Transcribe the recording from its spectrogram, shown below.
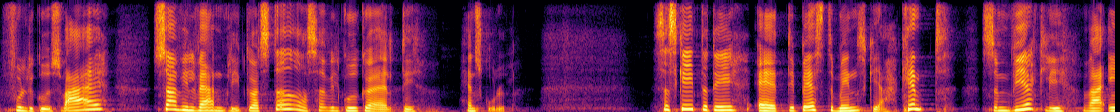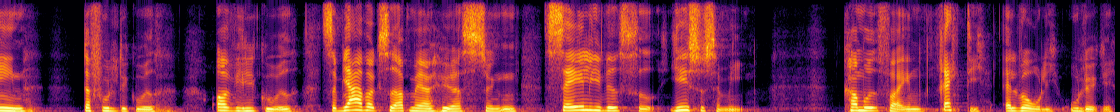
fulgte Guds veje, så ville verden blive et godt sted, og så ville Gud gøre alt det, han skulle. Så skete der det, at det bedste menneske, jeg har kendt, som virkelig var en, der fulgte Gud og ville Gud, som jeg er vokset op med at høre synge, salig vidsthed, Jesus er min, kom ud for en rigtig alvorlig ulykke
